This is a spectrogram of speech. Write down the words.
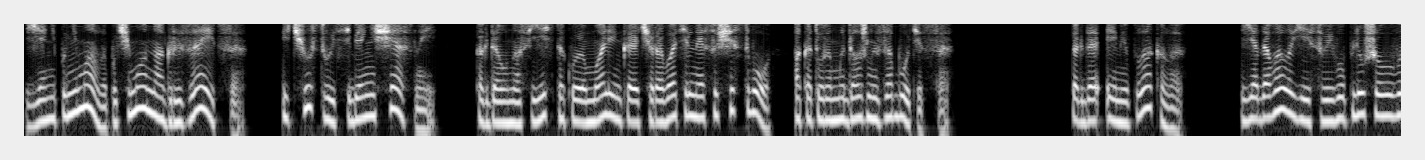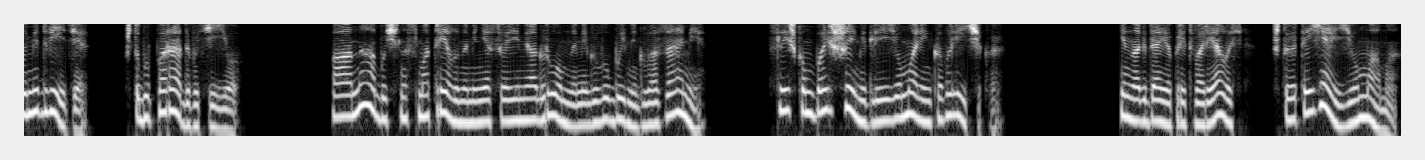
Я не понимала, почему она огрызается — и чувствует себя несчастной, когда у нас есть такое маленькое очаровательное существо, о котором мы должны заботиться. Когда Эми плакала, я давала ей своего плюшевого медведя, чтобы порадовать ее. А она обычно смотрела на меня своими огромными голубыми глазами, слишком большими для ее маленького личика. Иногда я притворялась, что это я ее мама,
